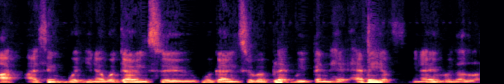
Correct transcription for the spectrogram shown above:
I, I think we you know we're going through we're going through a blip. We've been hit heavy of you know with a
